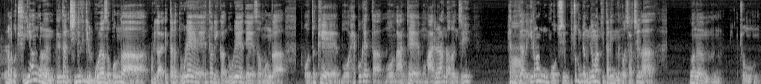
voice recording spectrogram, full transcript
일단은 뭐 중요한 거는 일단 지네들끼리 모여서 뭔가 우리가 일단은 노래 엔터니까 노래에 대해서 뭔가 어떻게 뭐 해보겠다 뭐 나한테 뭐 말을 한다든지 해도 어. 나는 이런 거 없이 무조건 명령만 기다리는 거 자체가 그거는 좀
